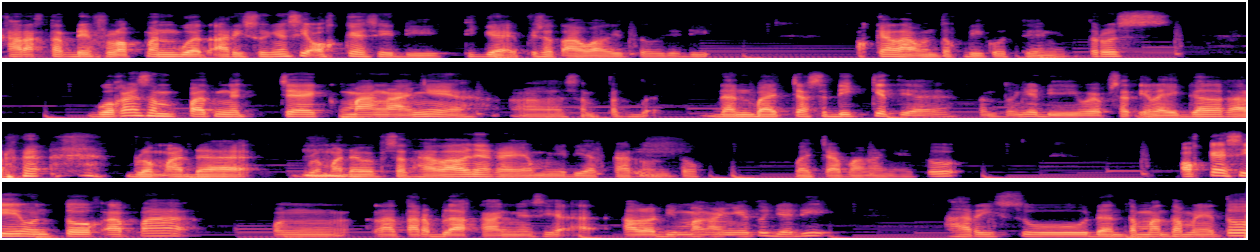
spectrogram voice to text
karakter development buat Arisunya sih oke sih di tiga episode awal itu. Jadi oke lah untuk diikutin. Terus gue kan sempat ngecek manganya ya eh, sempat dan baca sedikit ya tentunya di website ilegal karena belum ada belum ada website halalnya kayak yang menyediakan untuk baca manganya itu. Oke sih untuk apa peng- latar belakangnya sih. Kalau di manganya itu jadi Arisu dan teman-temannya itu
